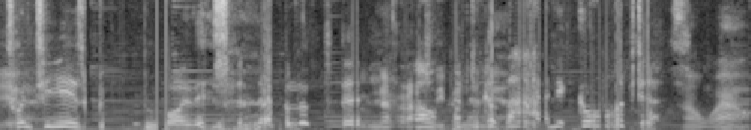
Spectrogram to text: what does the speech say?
Yeah. 20 years by this never looked at it. We've never Oh, actually been look in at here. that, and it's gorgeous. Oh wow.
